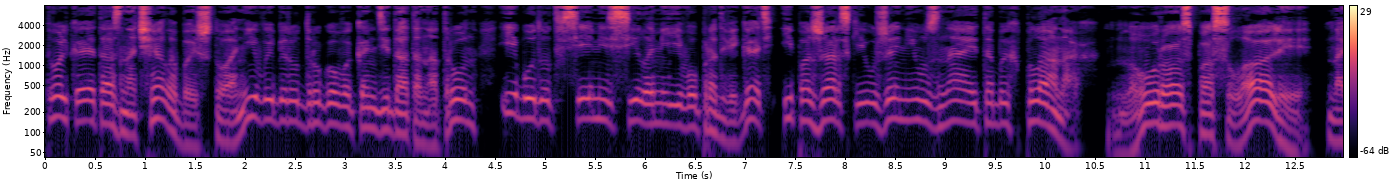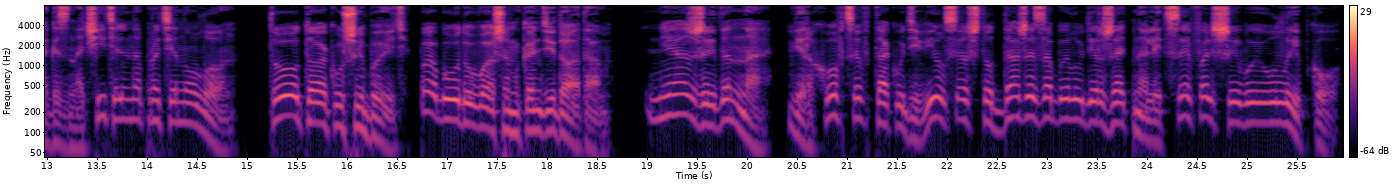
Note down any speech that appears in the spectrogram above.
Только это означало бы, что они выберут другого кандидата на трон и будут всеми силами его продвигать, и Пожарский уже не узнает об их планах. «Ну, раз послали», — многозначительно протянул он, то так уж и быть, побуду вашим кандидатом. Неожиданно. Верховцев так удивился, что даже забыл удержать на лице фальшивую улыбку.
